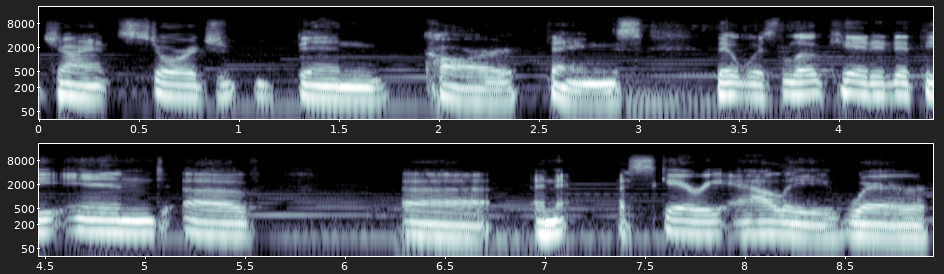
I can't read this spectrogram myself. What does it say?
giant storage bin car things that was located at the end of uh, an, a scary alley where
